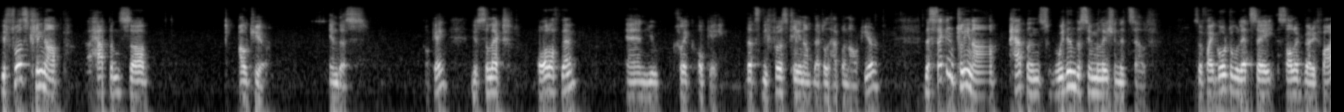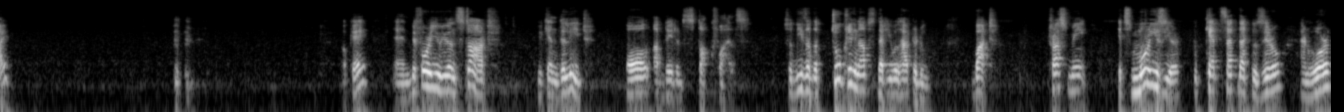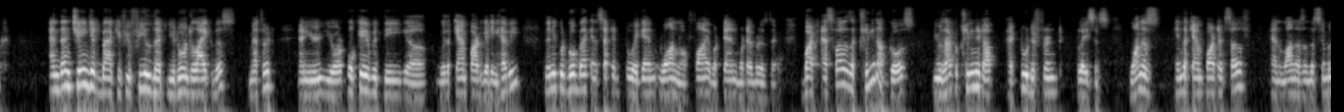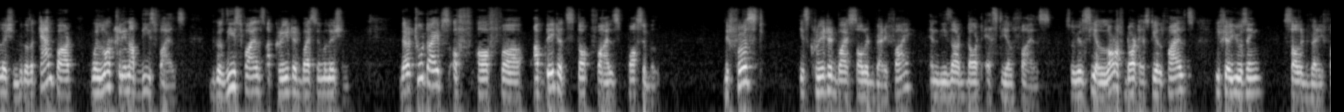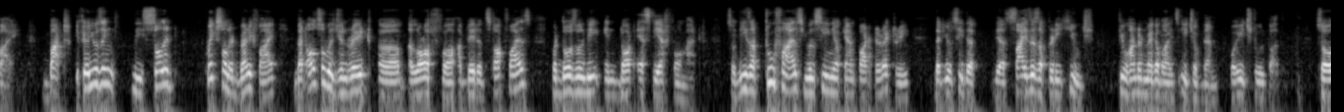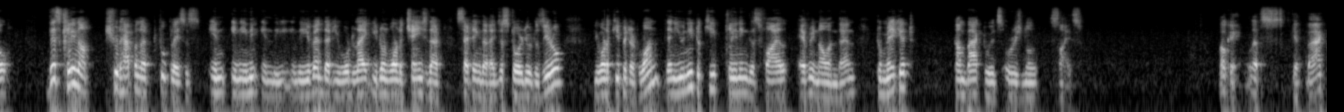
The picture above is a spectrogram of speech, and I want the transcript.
The first cleanup happens uh, out here in this. Okay, you select all of them and you click OK. That's the first cleanup that will happen out here. The second cleanup happens within the simulation itself. So if I go to, let's say, Solid Verify, okay, and before you even start, you can delete all updated stock files. So these are the two cleanups that you will have to do. But trust me, it's more easier to get set that to zero and work and then change it back if you feel that you don't like this method and you, you're okay with the uh, with the cam part getting heavy then you could go back and set it to again one or five or ten whatever is there but as far as the cleanup goes you'll have to clean it up at two different places one is in the CAM part itself and one is in the simulation because the CAM part will not clean up these files because these files are created by simulation. There are two types of, of uh, updated stock files possible. The first is created by Solid Verify and these are .stl files. So you'll see a lot of .stl files if you're using Solid Verify. But if you're using the Solid Quick Solid Verify, that also will generate uh, a lot of uh, updated stock files, but those will be in .stf format. So these are two files you will see in your CAMPart directory that you'll see that their sizes are pretty huge, few hundred megabytes each of them for each toolpath. So this cleanup should happen at two places. In, in, in, in, the, in the event that you would like, you don't want to change that setting that I just told you to zero, you want to keep it at one, then you need to keep cleaning this file every now and then to make it come back to its original size. Okay, let's get back.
